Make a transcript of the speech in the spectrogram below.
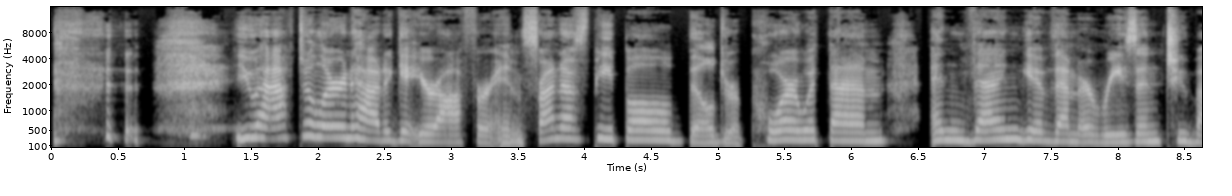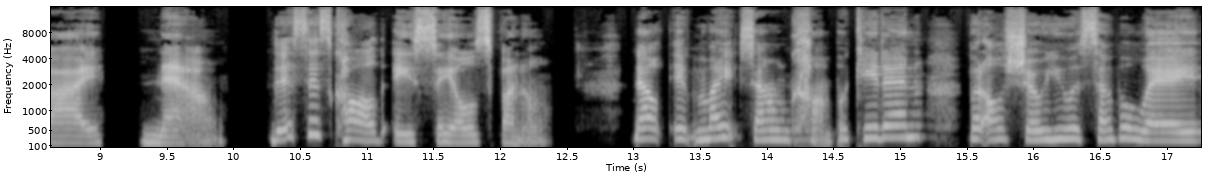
it. you have to learn how to get your offer in front of people, build rapport with them, and then give them a reason to buy now. This is called a sales funnel. Now, it might sound complicated, but I'll show you a simple way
